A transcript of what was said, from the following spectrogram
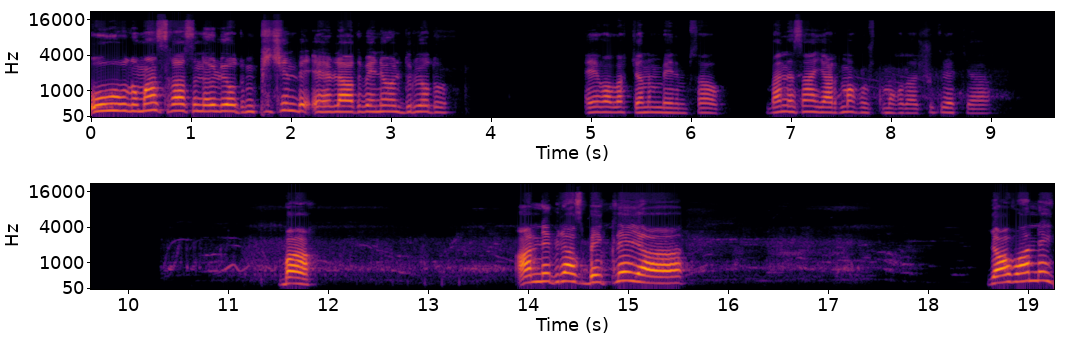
Oğlum az kalsın ölüyordum. Piçin bir evladı beni öldürüyordu. Eyvallah canım benim sağ ol. Ben de sana yardıma koştum o kadar şükret ya. Bak. Anne biraz bekle ya. Ya anne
